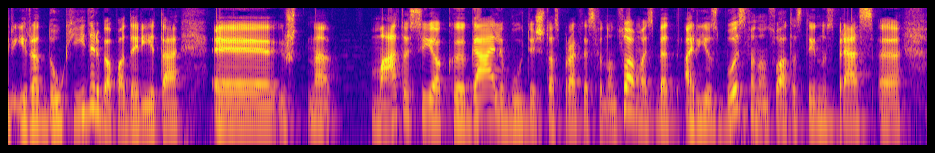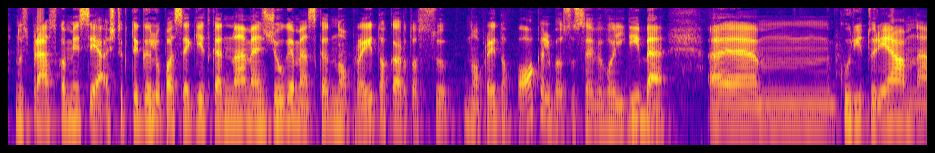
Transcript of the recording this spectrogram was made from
ir yra daug įdirbio padaryta, iš, na, matosi, jog gali būti šitas projektas finansuojamas, bet ar jis bus finansuotas, tai nuspręs, uh, nuspręs komisija. Aš tik tai galiu pasakyti, kad na, mes džiaugiamės, kad nuo praeito karto, su, nuo praeito pokalbio su savivaldybė, um, kurį turėjom, na,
